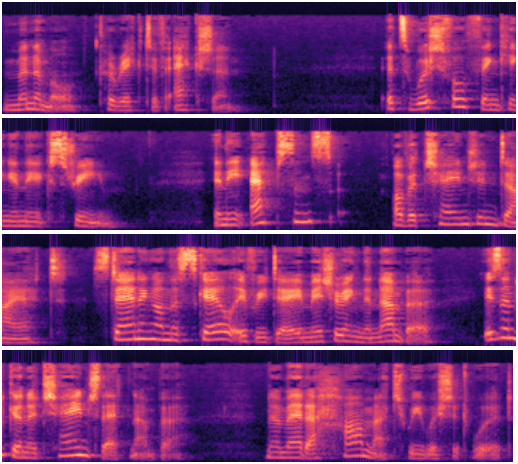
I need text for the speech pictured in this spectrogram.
minimal corrective action. It's wishful thinking in the extreme. In the absence of a change in diet, standing on the scale every day measuring the number isn't going to change that number, no matter how much we wish it would.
